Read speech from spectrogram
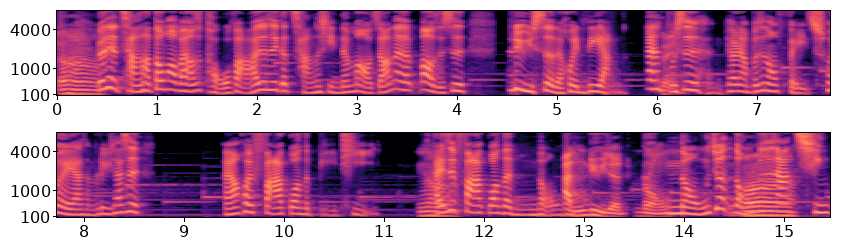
嗯，有点长啊。东方不败好像是头发，它就是一个长形的帽子，然后那个帽子是绿色的，会亮，但不是很漂亮，不是那种翡翠啊什么绿，它是好像会发光的鼻涕。还是发光的浓，暗绿的浓，浓就浓，不是这样青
